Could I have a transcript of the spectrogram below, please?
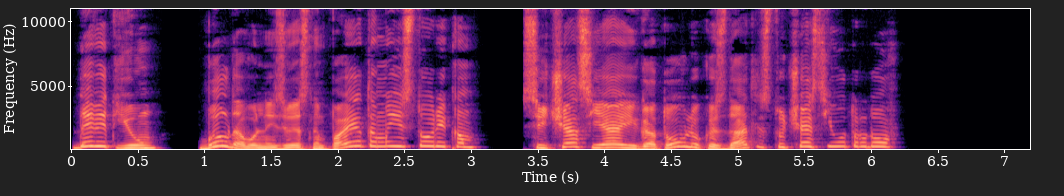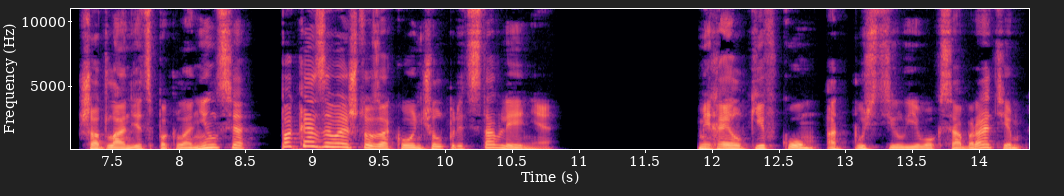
Дэвид Юм, был довольно известным поэтом и историком. Сейчас я и готовлю к издательству часть его трудов. Шотландец поклонился, показывая, что закончил представление. Михаил кивком отпустил его к собратьям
